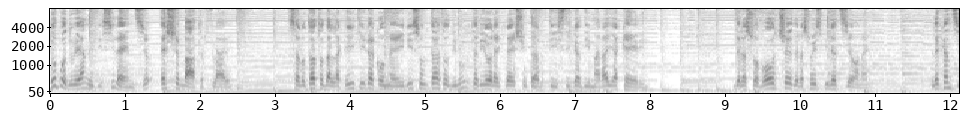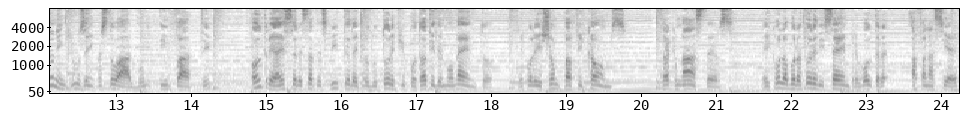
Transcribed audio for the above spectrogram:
Dopo due anni di silenzio esce Butterfly, salutato dalla critica come il risultato di un'ulteriore crescita artistica di Mariah Carey, della sua voce e della sua ispirazione. Le canzoni incluse in questo album, infatti, oltre a essere state scritte dai produttori più quotati del momento, tra quelli Sean Puffy Combs, Trackmasters e il collaboratore di sempre Walter Afanasiev,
